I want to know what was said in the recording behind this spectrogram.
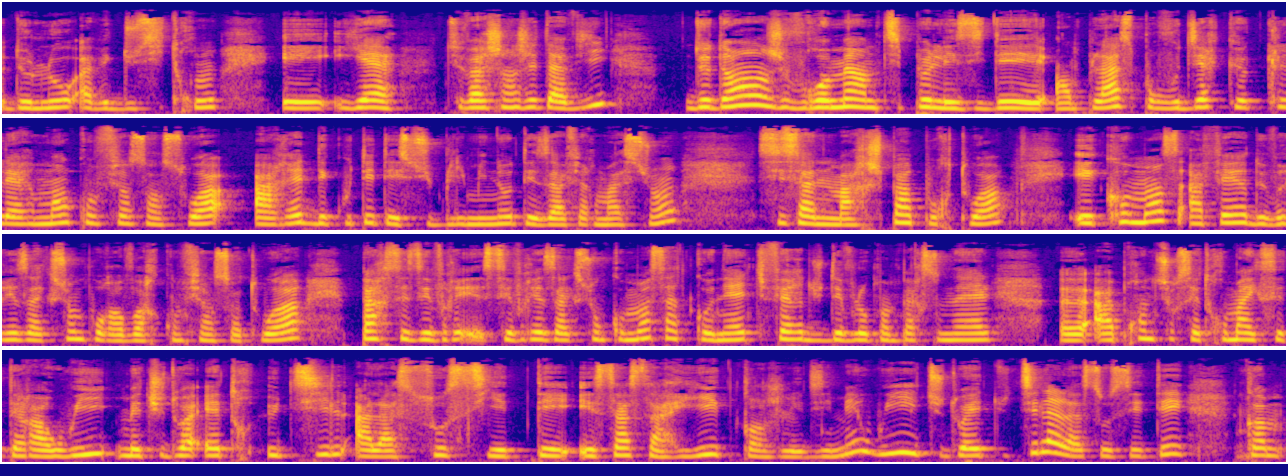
de l'eau avec du citron et yeah, tu vas changer ta vie. Dedans, je vous remets un petit peu les idées en place pour vous dire que clairement, confiance en soi, arrête d'écouter tes subliminaux, tes affirmations, si ça ne marche pas pour toi, et commence à faire de vraies actions pour avoir confiance en toi. Par ces, vraies, ces vraies actions, commence à te connaître, faire du développement personnel, euh, apprendre sur ses traumas, etc. Oui, mais tu dois être utile à la société. Et ça, ça hit quand je le dis. Mais oui, tu dois être utile à la société. Comme,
